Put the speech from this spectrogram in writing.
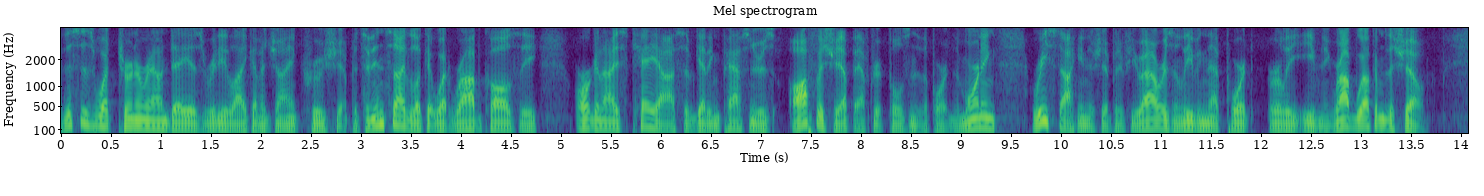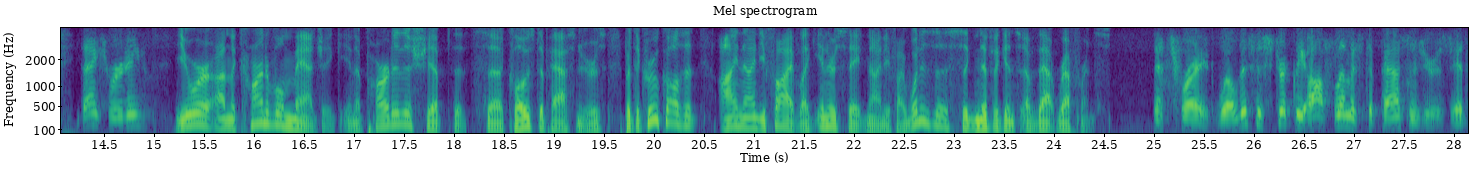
this is what turnaround day is really like on a giant cruise ship. It's an inside look at what Rob calls the organized chaos of getting passengers off a ship after it pulls into the port in the morning, restocking the ship in a few hours, and leaving that port early evening. Rob, welcome to the show. Thanks, Rudy. You were on the Carnival Magic in a part of the ship that's uh, closed to passengers, but the crew calls it I 95, like Interstate 95. What is the significance of that reference? That's right. Well, this is strictly off limits to passengers. It's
